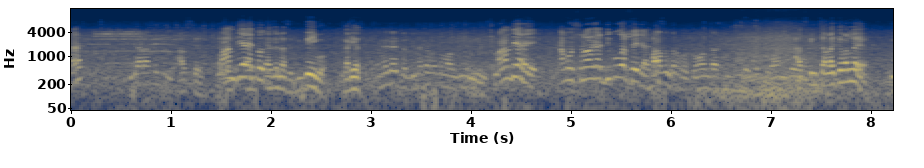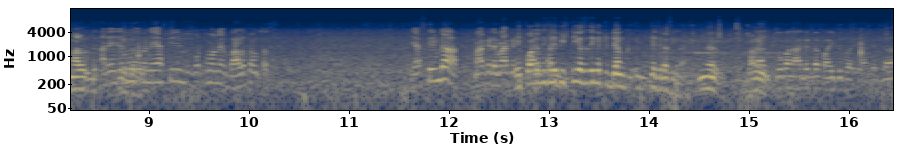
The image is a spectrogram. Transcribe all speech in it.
হ্যাঁ? ডিলার আছে আছে। মাল দিয়ে তো। একজন আছে গাড়ি আছে। মানে এটাই তো ডিলার মাল দিয়ে মাল দিয়ে আমার সোনালিয়া ডিপু করছে এটা। মাল করব আছে দোকানদার আইসক্রিম চালাইতে পারলে মাল আর মানে বর্তমানে ভালো চলতেছে। আইসক্রিমটা মার্কেটে মার্কেটে এই খালি বৃষ্টি গেছে দেখে একটু ড্যাম পাচ্ছি না না, দোকান আগেরটা পাইতে পারি আগেরটা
